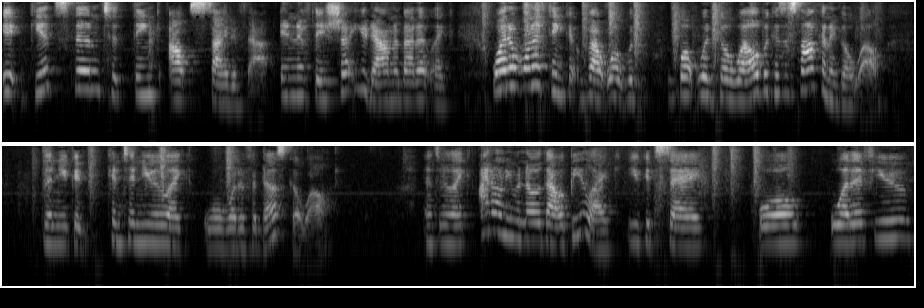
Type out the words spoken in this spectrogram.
it gets them to think outside of that. And if they shut you down about it, like, well, I don't want to think about what would what would go well because it's not going to go well. Then you could continue like, well, what if it does go well? And they're like, I don't even know what that would be like. You could say, well, what if you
